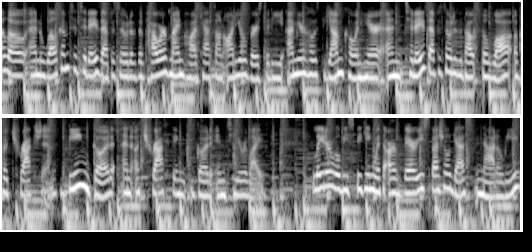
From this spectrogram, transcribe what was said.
Hello, and welcome to today's episode of the Power of Mind podcast on Audioversity. I'm your host, Yam Cohen here, and today's episode is about the law of attraction, being good and attracting good into your life. Later, we'll be speaking with our very special guest, Natalie,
